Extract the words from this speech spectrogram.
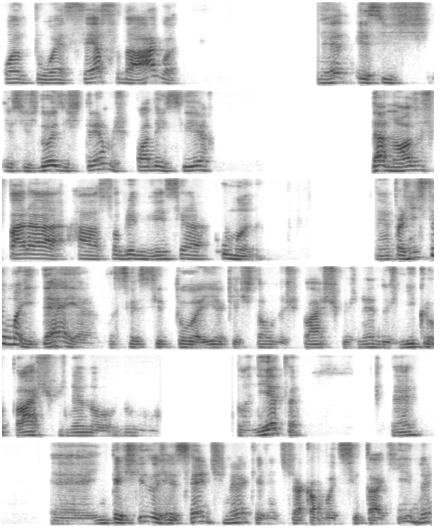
quanto o excesso da água, né, esses, esses dois extremos podem ser danosos para a sobrevivência humana. É, para a gente ter uma ideia, você citou aí a questão dos plásticos, né, dos microplásticos né, no, no planeta, né, é, em pesquisas recentes, né, que a gente já acabou de citar aqui, né,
